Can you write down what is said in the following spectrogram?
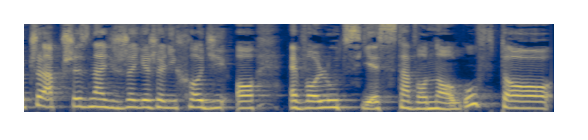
Y, trzeba przyznać, że jeżeli chodzi o ewolucję stawonogów, to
